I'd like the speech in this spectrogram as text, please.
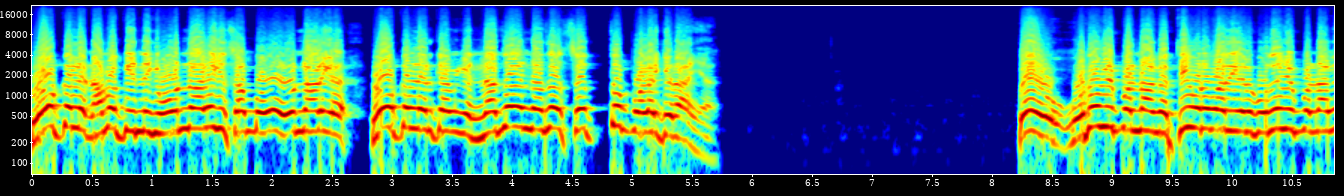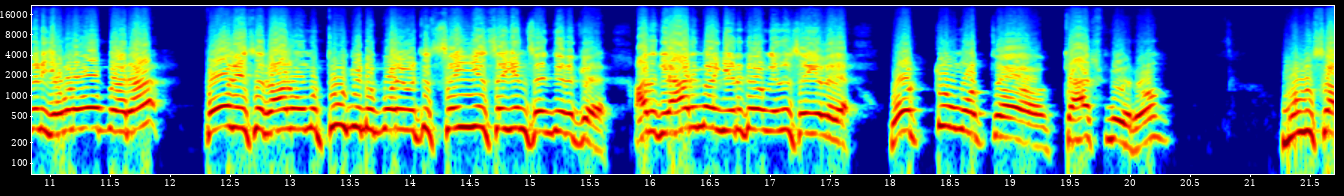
லோக்கல்ல நமக்கு இன்னைக்கு ஒரு நாளைக்கு சம்பவம் ஒரு நாளைக்கு லோக்கல்ல இருக்கவங்க நத நத செத்து பொழைக்கிறாங்க. ஏய் உதவி பண்ணாங்க தீவிரவாதிகளுக்கு உதவி பண்ணாங்கன்னு எவ்வளவோ பேரை போலீஸ் ராணுவமும் தூக்கிட்டு போய் வச்சு செய்ய செய்யன்னு செஞ்சிருக்கு. அதுக்கு யாருமே அங்க இருக்கிறவங்க எதுவும் செய்யலையே. ஒட்டுமொத்த காஷ்மீரும் முழுசா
